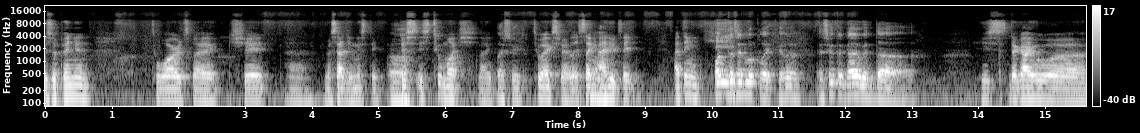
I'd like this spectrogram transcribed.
his opinion towards like shit, uh, misogynistic. Uh. it's, it's too much, like I see. too extra. It's like Mm. Andrew Tate. I think he, What does it look like? Is it, is it the guy with the he's the guy who uh,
